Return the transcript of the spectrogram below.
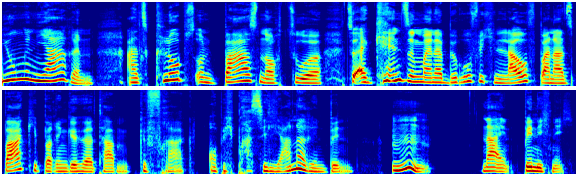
jungen Jahren, als Clubs und Bars noch zur, zur Ergänzung meiner beruflichen Laufbahn als Barkeeperin gehört haben, gefragt, ob ich Brasilianerin bin. Mm, nein, bin ich nicht.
